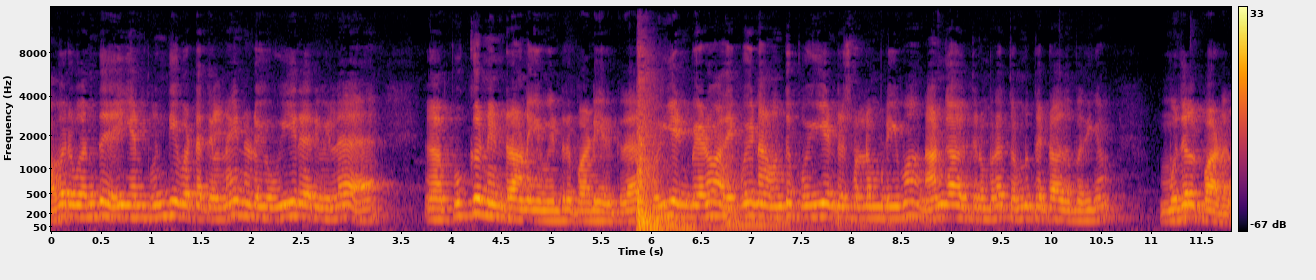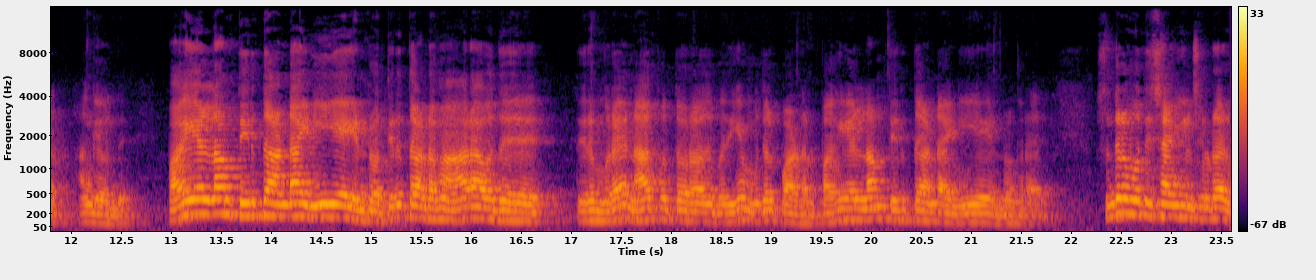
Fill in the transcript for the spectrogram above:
அவர் வந்து என் புந்தி வட்டத்தில்னா என்னுடைய உயிர் அறிவில் புக்கு நின்றாணையம் என்று பாடியிருக்கிறார். பொய் என்பேனும் அதை போய் நான் வந்து பொய் என்று சொல்ல முடியுமா? நான்காவது திரும்புகிற தொண்ணூத்தெட்டாவது பதிகம் முதல் பாடல் அங்கே வந்து. பகையெல்லாம் திருத்தாண்டாய் நீயே என்றோம் திருத்தாண்டகம் ஆறாவது திருமுறை நாற்பத்தோராவது பதிகம் முதல் பாடல். பகையெல்லாம் திருத்தாண்டாய் நீயே என்றுங்கிறாரு. சுந்தரமூர்த்தி சாமிகள் சொல்றாரு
